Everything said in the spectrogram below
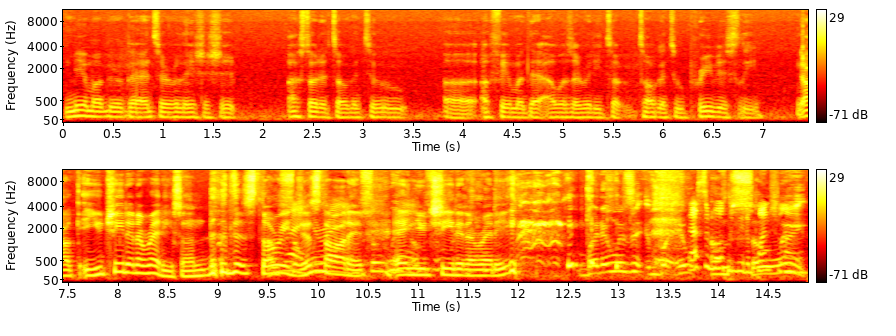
me and my girl got into a relationship, I started talking to uh, a female that I was already ta- talking to previously. Okay, you cheated already, son. the story I'm just started, I'm so and you cheated already. But it was. But it, That's supposed I'm to be the so punchline.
